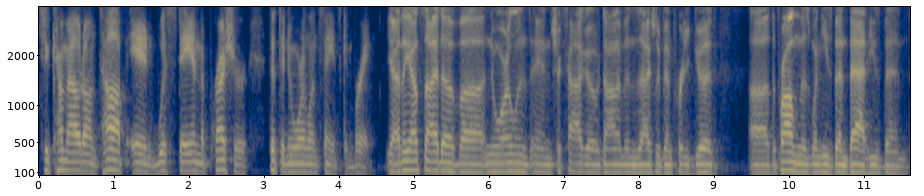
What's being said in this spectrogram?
to come out on top and withstand the pressure that the New Orleans Saints can bring. Yeah, I think outside of uh, New Orleans and Chicago, Donovan's actually been pretty good. Uh, the problem is when he's been bad, he's been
